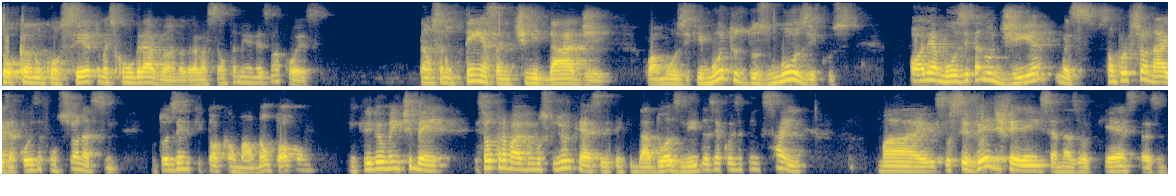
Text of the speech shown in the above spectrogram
tocando um concerto, mas como gravando. A gravação também é a mesma coisa. Então você não tem essa intimidade com a música. E muitos dos músicos olham a música no dia, mas são profissionais, a coisa funciona assim. Não estou dizendo que tocam mal, não tocam incrivelmente bem. Esse é o trabalho do músico de orquestra, ele tem que dar duas lidas e a coisa tem que sair. Mas você vê diferença nas orquestras,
